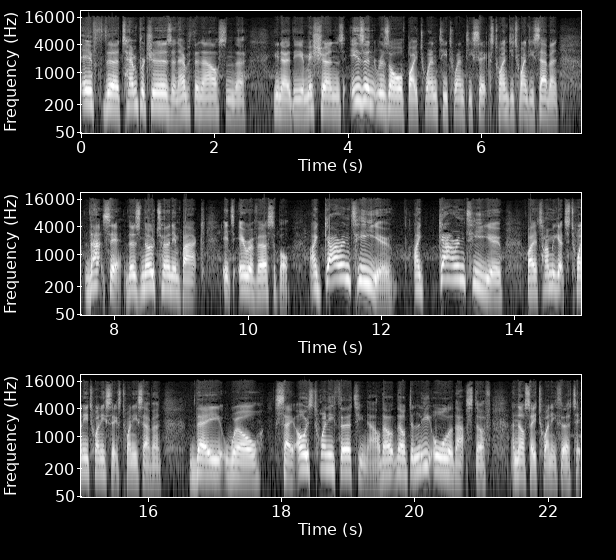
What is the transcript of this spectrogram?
If the temperatures and everything else and the you know, the emissions isn't resolved by 2026, 2027, that's it. There's no turning back. It's irreversible. I guarantee you, I guarantee you, by the time we get to 2026, 27, they will say, oh, it's 2030 now. They'll, they'll delete all of that stuff and they'll say 2030.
